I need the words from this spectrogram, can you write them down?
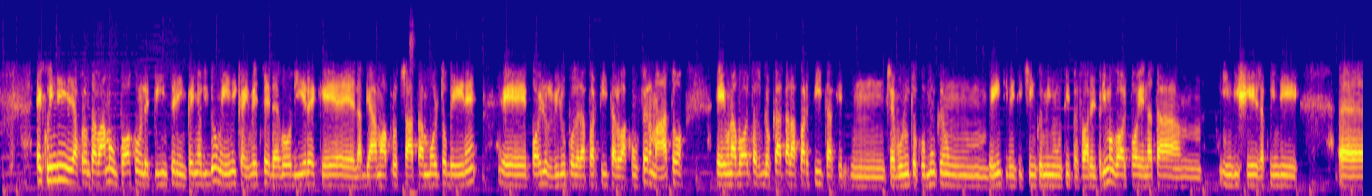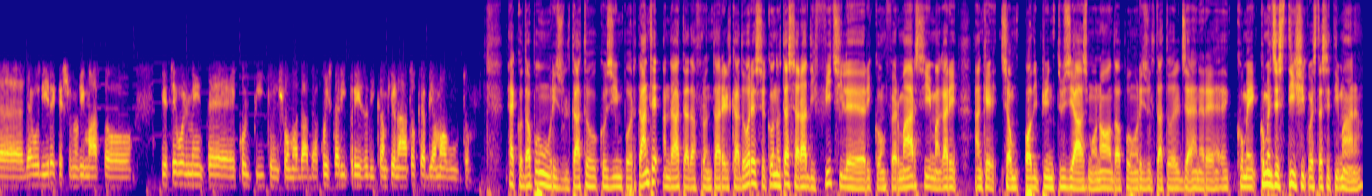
E quindi affrontavamo un po' con le pinte l'impegno di domenica, invece devo dire che l'abbiamo approcciata molto bene e poi lo sviluppo della partita lo ha confermato. E una volta sbloccata la partita, che mh, ci è voluto comunque un 20-25 minuti per fare il primo gol, poi è andata mh, in discesa, quindi eh, devo dire che sono rimasto piacevolmente colpito insomma, da, da, questa ripresa di campionato che abbiamo avuto. Ecco, dopo un risultato così importante andate ad affrontare il Cadore, secondo te sarà difficile riconfermarsi, magari anche c'è un po' di più entusiasmo no? dopo un risultato del genere, come, come gestisci questa settimana?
